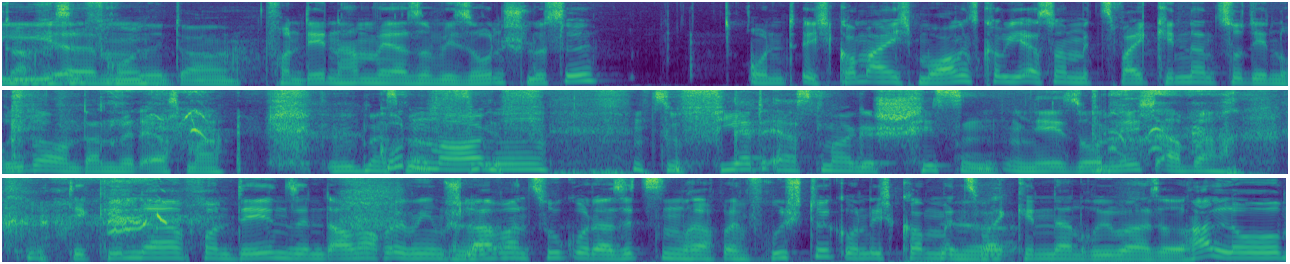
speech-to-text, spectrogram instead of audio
die ähm, da. von denen haben wir ja sowieso einen Schlüssel. Und ich komme eigentlich morgens, komme ich erstmal mit zwei Kindern zu denen rüber und dann wird erstmal, guten Morgen. Zu viert erstmal geschissen. nee, so nicht, aber die Kinder von denen sind auch noch irgendwie im Schlafanzug oder sitzen gerade beim Frühstück und ich komme mit Ja. zwei Kindern rüber, so, hallo.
